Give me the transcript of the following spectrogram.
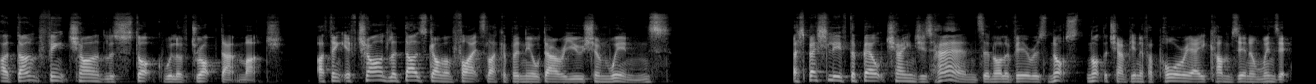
I don't think Chandler's stock will have dropped that much. I think if Chandler does go and fights like a Beneil Dariush and wins, especially if the belt changes hands and Oliveira's not not the champion, if a Poirier comes in and wins it,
